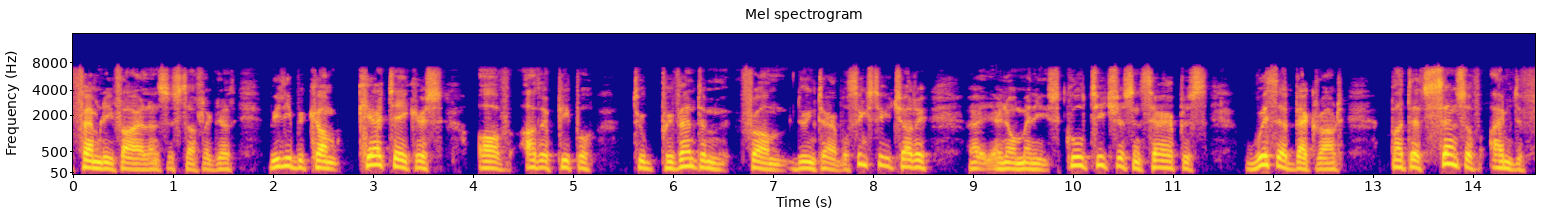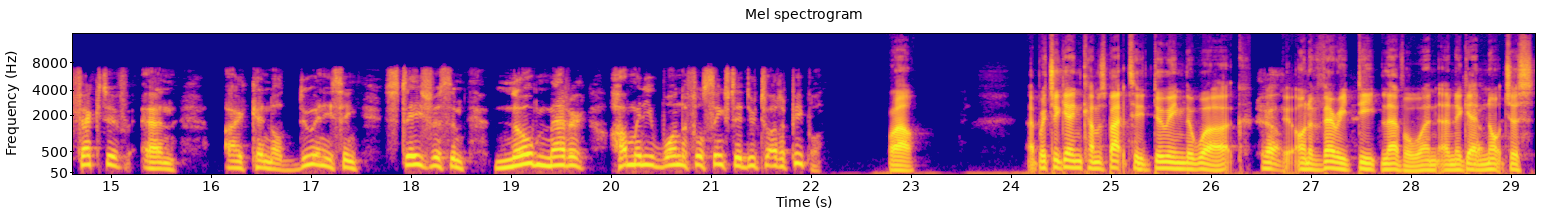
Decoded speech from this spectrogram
family violence and stuff like that really become caretakers of other people to prevent them from doing terrible things to each other. Uh, I know many school teachers and therapists with that background, but that sense of I'm defective and I cannot do anything stays with them no matter how many wonderful things they do to other people. Wow. Uh, Which again comes back to doing the work Yeah. on a very deep level, and, and again, Yeah. not just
